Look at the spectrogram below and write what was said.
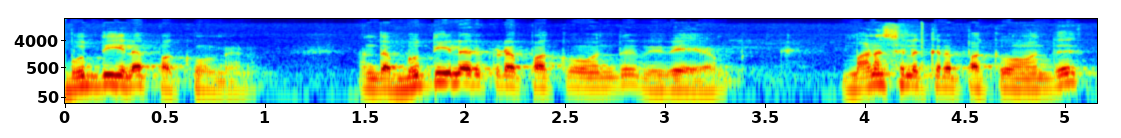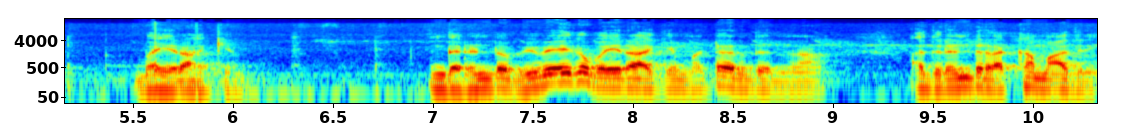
புத்தியில் பக்குவம் வேணும். அந்த புத்தியில் இருக்கிற பக்குவம் வந்து விவேகம். மனசில் இருக்கிற பக்குவம் வந்து வைராக்கியம். இந்த ரெண்டு விவேக வைராக்கியம் மட்டும் இருந்ததுன்னா அது ரெண்டு ரக்கம் மாதிரி.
